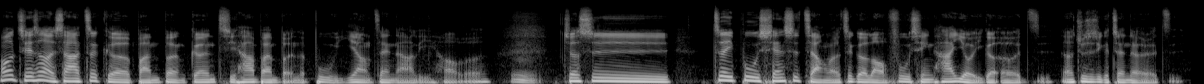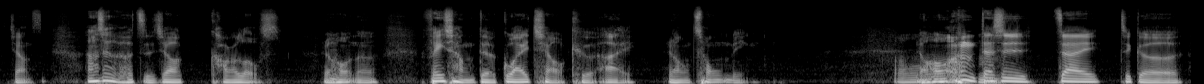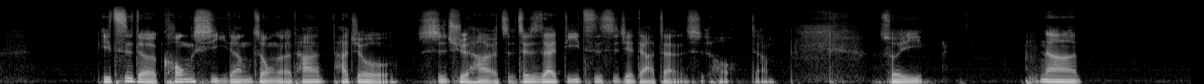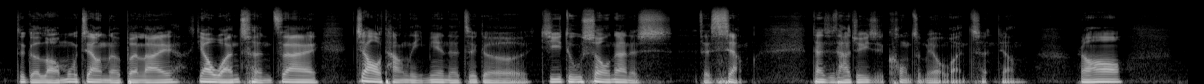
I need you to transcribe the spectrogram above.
然后介绍一下这个版本跟其他版本的不一样在哪里好了。嗯，就是这一部先是讲了这个老父亲，他有一个儿子，然后就是一个真的儿子这样子。然后这个儿子叫 Carlos，然后呢，嗯、非常的乖巧可爱，然后聪明。哦、然后，嗯、但是在这个一次的空袭当中呢，他他就。失去了他儿子，这是在第一次世界大战的时候，这样。所以，那这个老木匠呢，本来要完成在教堂里面的这个基督受难的的像，但是他就一直空着没有完成，这样。然后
